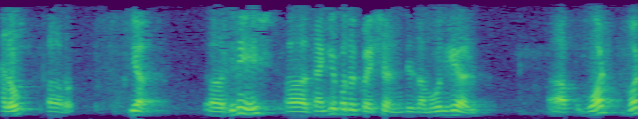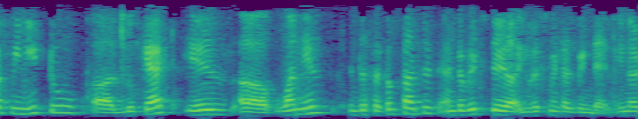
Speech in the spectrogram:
Hello? Uh, yeah. Uh, Dinesh, uh, thank you for the question. This is Amol here. Uh, what what we need to uh, look at is uh, one is in the circumstances under which the uh, investment has been done in a,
